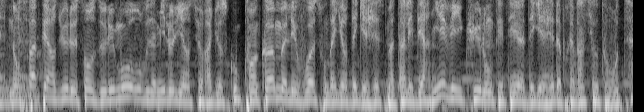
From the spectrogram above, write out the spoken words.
Ils n'ont pas perdu le sens de l'humour. On vous a mis le lien sur radioscoop.com. Les voies sont d'ailleurs dégagées ce matin. Les derniers véhicules ont été dégagés d'après Vinci Autoroute.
